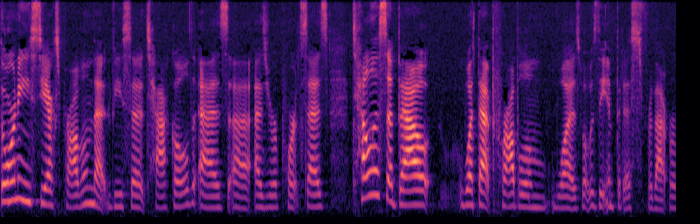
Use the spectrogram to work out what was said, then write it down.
thorny CX problem that Visa tackled, as uh, as your report says. Tell us about what that problem was. What was the impetus for that re-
